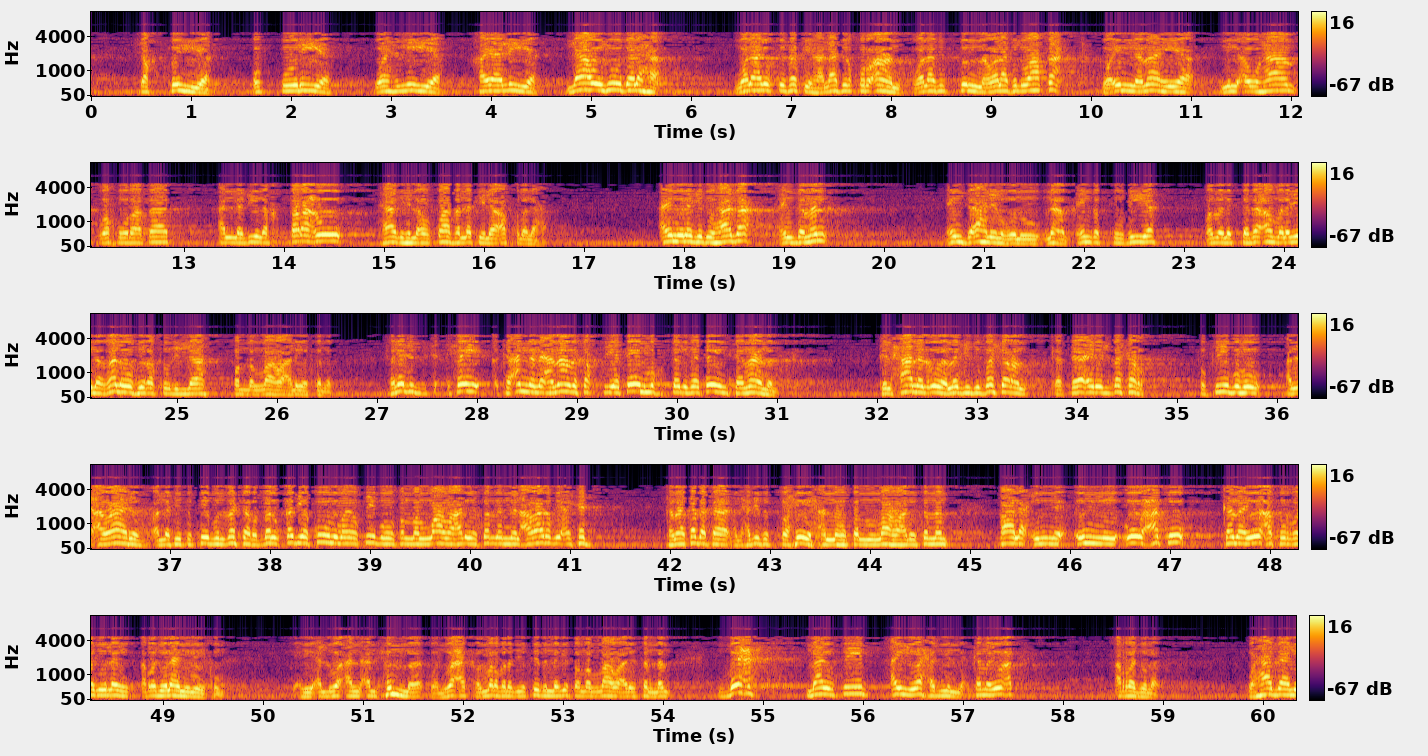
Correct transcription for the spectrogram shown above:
شخصية أسطورية وهمية خيالية لا وجود لها ولا لصفتها لا في القرآن ولا في السنة ولا في الواقع وإنما هي من أوهام وخرافات الذين اخترعوا هذه الأوصاف التي لا أصل لها أين نجد هذا؟ عند من؟ عند أهل الغلو، نعم عند الصوفية ومن اتبعهم الذين غلوا في رسول الله صلى الله عليه وسلم. فنجد شيء كأننا أمام شخصيتين مختلفتين تماما. في الحالة الأولى نجد بشرا كسائر البشر تصيبه العوارض التي تصيب البشر بل قد يكون ما يصيبه صلى الله عليه وسلم من العوارض أشد كما ثبت في الحديث الصحيح أنه صلى الله عليه وسلم قال إن إني أوعك كما يوعك الرجلين الرجلان منكم يعني الحمى والوعك والمرض الذي يصيب النبي صلى الله عليه وسلم ضعف ما يصيب أي واحد منا كما يوعك الرجلان. وهذا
